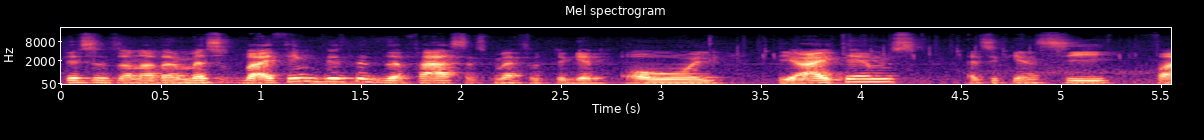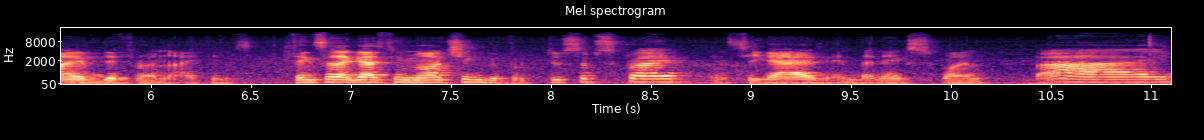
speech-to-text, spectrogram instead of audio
This is another method, but I think this is the fastest method to get all the items. As you can see, five different items. Thanks a lot guys for watching. Don't forget to subscribe and see you guys in the next one. Bye!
